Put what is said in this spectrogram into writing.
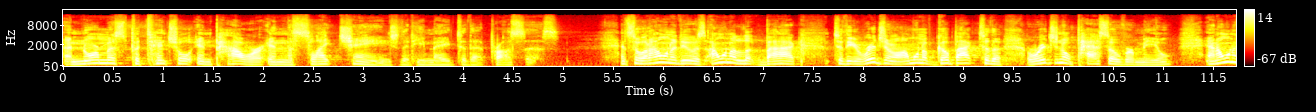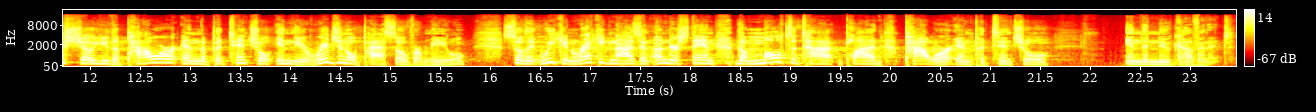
enormous potential and power in the slight change that he made to that process. And so, what I want to do is, I want to look back to the original. I want to go back to the original Passover meal, and I want to show you the power and the potential in the original Passover meal so that we can recognize and understand the multiplied power and potential in the new covenant.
